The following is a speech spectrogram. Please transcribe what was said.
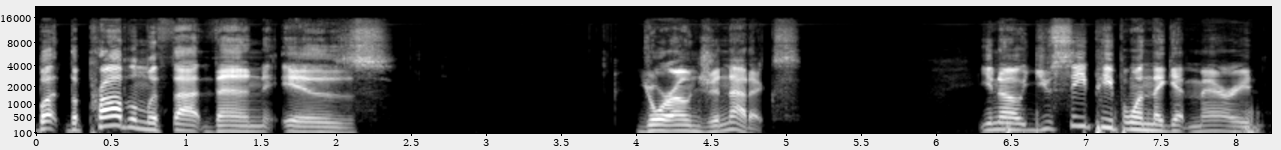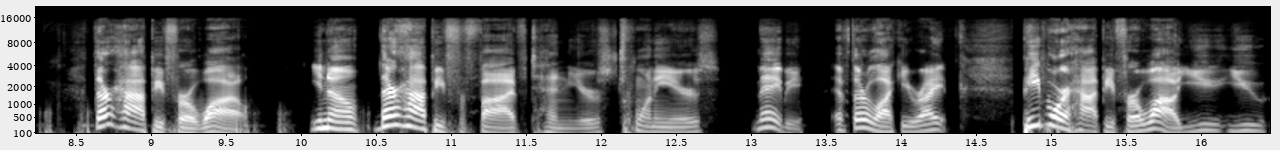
But the problem with that then is your own genetics. You know, you see people when they get married, they're happy for a while. You know, they're happy for five, ten years, 20 years, maybe, if they're lucky, right? People are happy for a while. You you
